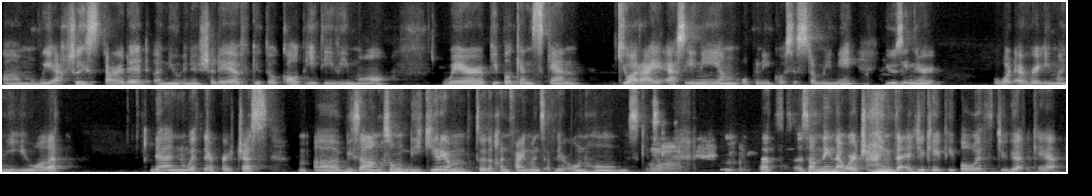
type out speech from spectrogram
Um, we actually started a new initiative gitu called ETV Mall where people can scan QRIS ini yang open ecosystem ini using their whatever e-money e-wallet dan with their purchase uh, bisa langsung dikirim to the confinements of their own homes gitu. Wow. That's something that we're trying to educate people with juga kayak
